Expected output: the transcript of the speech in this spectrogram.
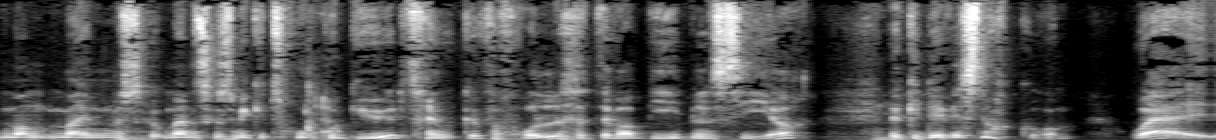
Man- Mennesker, mennesker som ikke tror på Gud, trenger ikke forholde seg til hva Bibelen sier. Det er ikke det vi snakker om. Og jeg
